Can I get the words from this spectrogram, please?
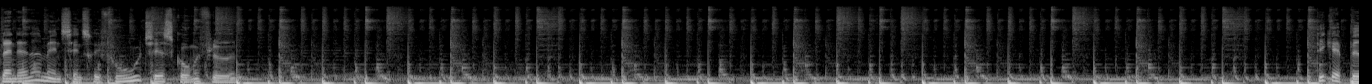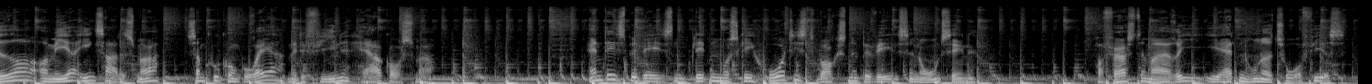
blandt andet med en centrifuge til at skumme fløden. Det gav bedre og mere ensartet smør, som kunne konkurrere med det fine herregårdssmør. Andelsbevægelsen blev den måske hurtigst voksende bevægelse nogensinde. Fra første mejeri i 1882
